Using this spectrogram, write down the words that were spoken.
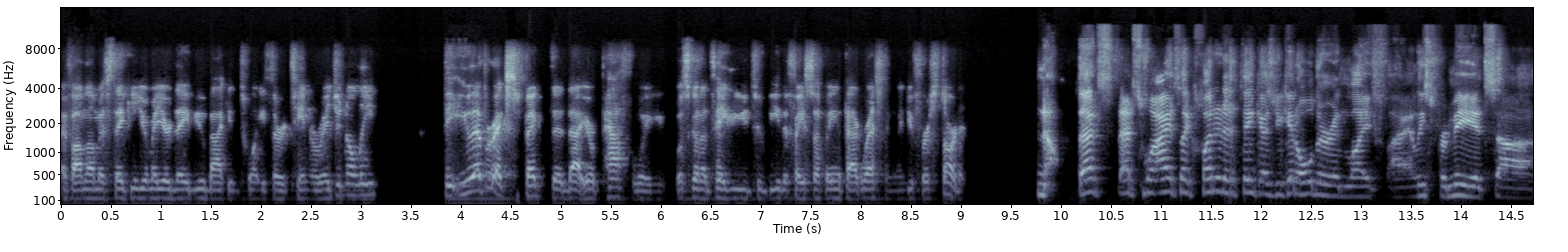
if I'm not mistaken, you made your debut back in 2013 originally. Did you ever expected that your pathway was gonna take you to be the face of Impact Wrestling when you first started? No, that's that's why it's like funny to think as you get older in life. Uh, at least for me, it's uh,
